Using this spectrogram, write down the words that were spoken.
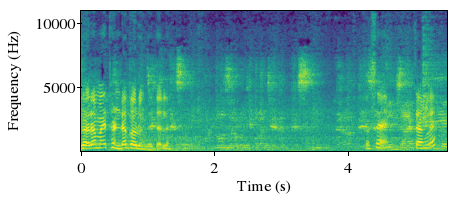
गरम आहे थंड करून दे त्याला. कसं आहे? चांगलं आहे?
